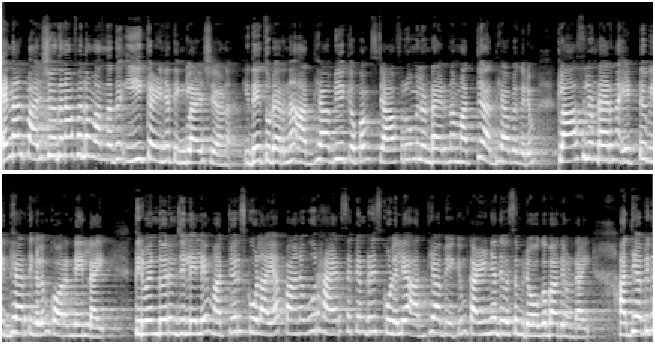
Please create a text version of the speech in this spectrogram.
എന്നാൽ പരിശോധനാ ഫലം വന്നത് ഈ കഴിഞ്ഞ തിങ്കളാഴ്ചയാണ്. ഇതേ തുടർന്ന് അധ്യാപികയ്ക്കൊപ്പം സ്റ്റാഫ് റൂമിലുണ്ടായിരുന്ന മറ്റ് അധ്യാപകരും ക്ലാസ്സിലുണ്ടായിരുന്ന എട്ട് വിദ്യാർത്ഥികളും ക്വാറന്റൈനിലായി. തിരുവനന്തപുരം ജില്ലയിലെ മറ്റൊരു സ്കൂളായ പനവൂർ ഹയർ സെക്കൻഡറി സ്കൂളിലെ അധ്യാപികയ്ക്കും കഴിഞ്ഞ ദിവസം രോഗബാധയുണ്ടായി. അധ്യാപിക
